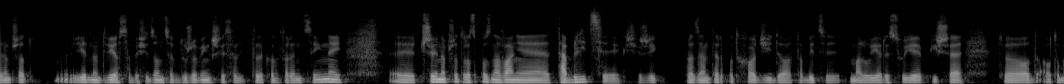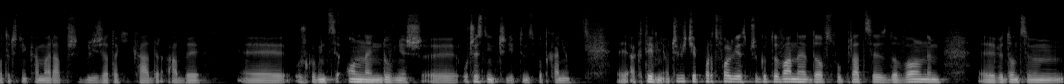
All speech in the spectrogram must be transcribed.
osoby, na przykład jedno, dwie osoby siedzące w dużo większej sali telekonferencyjnej, e, czy na przykład rozpoznawanie tablicy, jeżeli prezenter podchodzi do tablicy, maluje, rysuje, pisze, to automatycznie kamera przybliża taki kadr, aby e, użytkownicy online również e, uczestniczyli w tym spotkaniu aktywnie. Oczywiście portfolio jest przygotowane do współpracy z dowolnym, wiodącym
